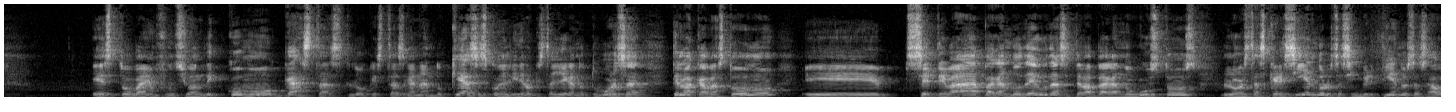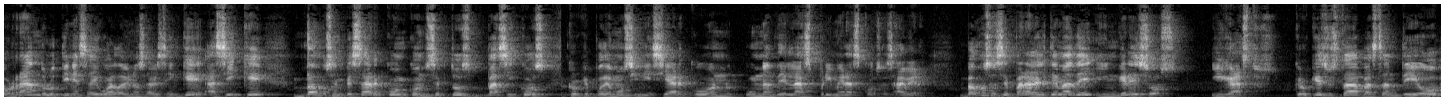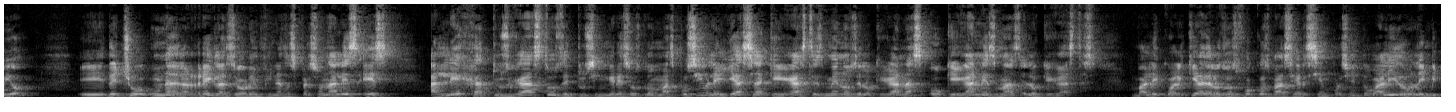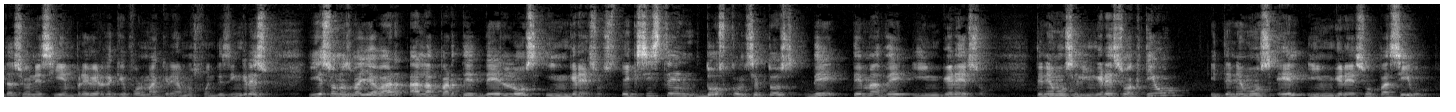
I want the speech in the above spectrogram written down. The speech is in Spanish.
esto va en función de cómo gastas lo que estás ganando. ¿Qué haces con el dinero que está llegando a tu bolsa? ¿Te lo acabas todo? Eh, ¿Se te va pagando deudas? ¿Se te va pagando gustos? ¿Lo estás creciendo? ¿Lo estás invirtiendo? ¿Estás ahorrando? ¿Lo tienes ahí guardado y no sabes en qué? Así que vamos a empezar con conceptos básicos. Creo que podemos iniciar con una de las primeras cosas. A ver, vamos a separar el tema de ingresos y gastos. Creo que eso está bastante obvio eh, de hecho, una de las reglas de oro en finanzas personales es aleja tus gastos de tus ingresos lo más posible, ya sea que gastes menos de lo que ganas o que ganes más de lo que gastas. ¿Vale? Cualquiera de los dos focos va a ser 100% válido. La invitación es siempre ver de qué forma creamos fuentes de ingreso. Y eso nos va a llevar a la parte de los ingresos. Existen dos conceptos de tema de ingreso. Tenemos el ingreso activo y tenemos el ingreso pasivo.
